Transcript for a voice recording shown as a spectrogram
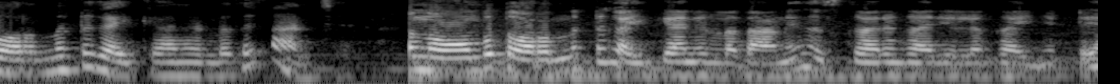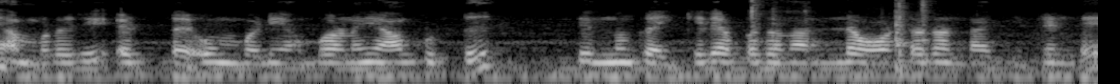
തുറന്നിട്ട് കഴിക്കാനുള്ളത് കാണിച്ചു. നോമ്പ് തുറന്നിട്ട് കഴിക്കാനുള്ളതാണ്. നിസ്കാരം കാര്യമെല്ലാം കഴിഞ്ഞിട്ട് നമ്മളൊരു എട്ട് ഒമ്പണി ആകുമ്പോഴാണ് ഞാൻ ഫുഡ് എന്നും കഴിക്കൽ. അപ്പൊ അത് നല്ല ഓട്ടട ഉണ്ടാക്കിയിട്ടുണ്ട്.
